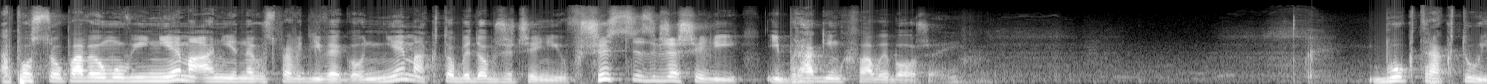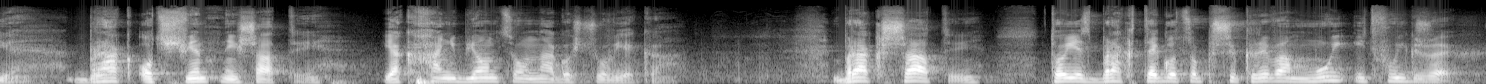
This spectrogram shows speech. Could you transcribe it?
Apostoł Paweł mówi: Nie ma ani jednego sprawiedliwego, nie ma kto by dobrze czynił. Wszyscy zgrzeszyli i brak im chwały Bożej. Bóg traktuje brak odświętnej szaty jak hańbiącą nagość człowieka. Brak szaty to jest brak tego, co przykrywa mój i Twój grzech.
